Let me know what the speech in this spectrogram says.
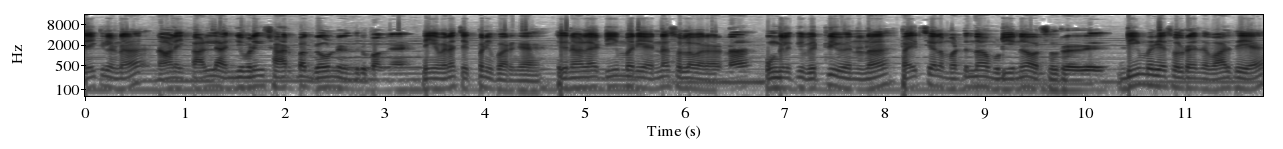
ஜெயிக்கலன்னா நாளைக்கு காலையில அஞ்சு மணிக்கு ஷார்ப்பா கிரவுண்ட் இருந்திருப்பாங்க. நீங்க வேணா செக் பண்ணி பாருங்க. இதனால டி மரியா என்ன சொல்ல வர்றாருன்னா உங்களுக்கு வெற்றி வேணும்னா பயிற்சியால மட்டும்தான் முடியும்னு அவர் சொல்றாரு. டி மரியா சொல்ற இந்த வார்த்தையை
